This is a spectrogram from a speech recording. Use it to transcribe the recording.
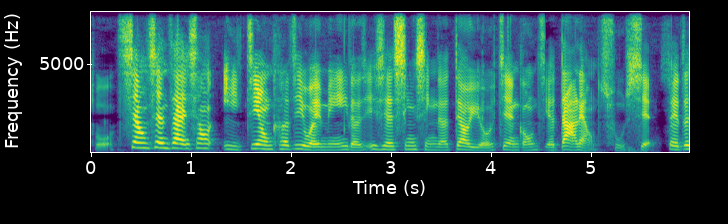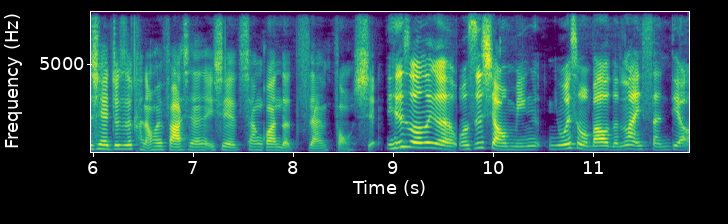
多。像现在像以金融科技为名义的一些新型的钓鱼邮件攻击的大量出现，所以这些就是可能会发生一些相关的资安风险。你是说那个我是小明，你为什么把我的 line 删掉？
